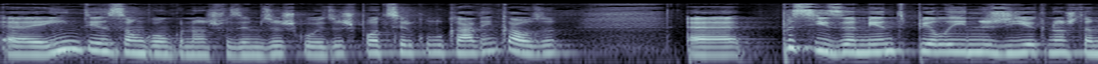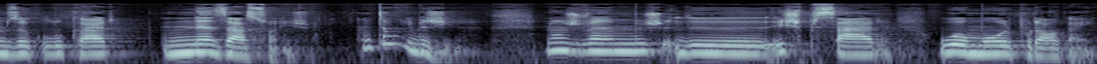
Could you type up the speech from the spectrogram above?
a intenção com que nós fazemos as coisas pode ser colocada em causa uh, precisamente pela energia que nós estamos a colocar nas ações. Então, imagina, nós vamos de expressar o amor por alguém.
